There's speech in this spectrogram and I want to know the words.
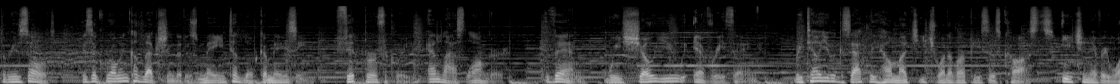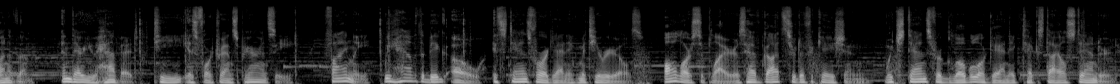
The result is a growing collection that is made to look amazing, fit perfectly, and last longer. Then, we show you everything. We tell you exactly how much each one of our pieces costs, each and every one of them. And there you have it. T is for transparency. Finally, we have the big O. It stands for Organic Materials. All our suppliers have got certification, which stands for Global Organic Textile Standard.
